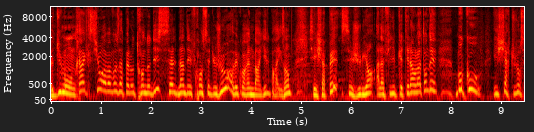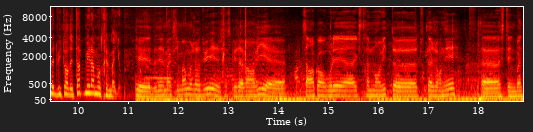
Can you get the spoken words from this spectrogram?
du monde. Réaction avant vos appels au 3210, celle d'un des Français du jour, avec Warren Barguil par exemple. S'est échappé, c'est Julien Alaphilippe qui était là. On l'attendait beaucoup. Il cherche toujours cette victoire d'étape, mais il a montré le maillot. J'ai donné le maximum aujourd'hui, c'est ce que j'avais envie. euh, ça a encore roulé euh, extrêmement vite euh, toute la journée. C'était une bonne,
